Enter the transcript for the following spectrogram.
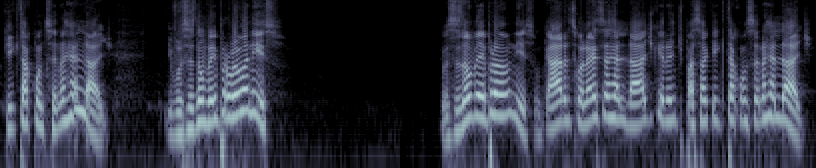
o que, que tá acontecendo na realidade. E vocês não veem problema nisso. Vocês não veem problema nisso. Um cara desconhece a realidade querendo te passar o que está acontecendo na realidade.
